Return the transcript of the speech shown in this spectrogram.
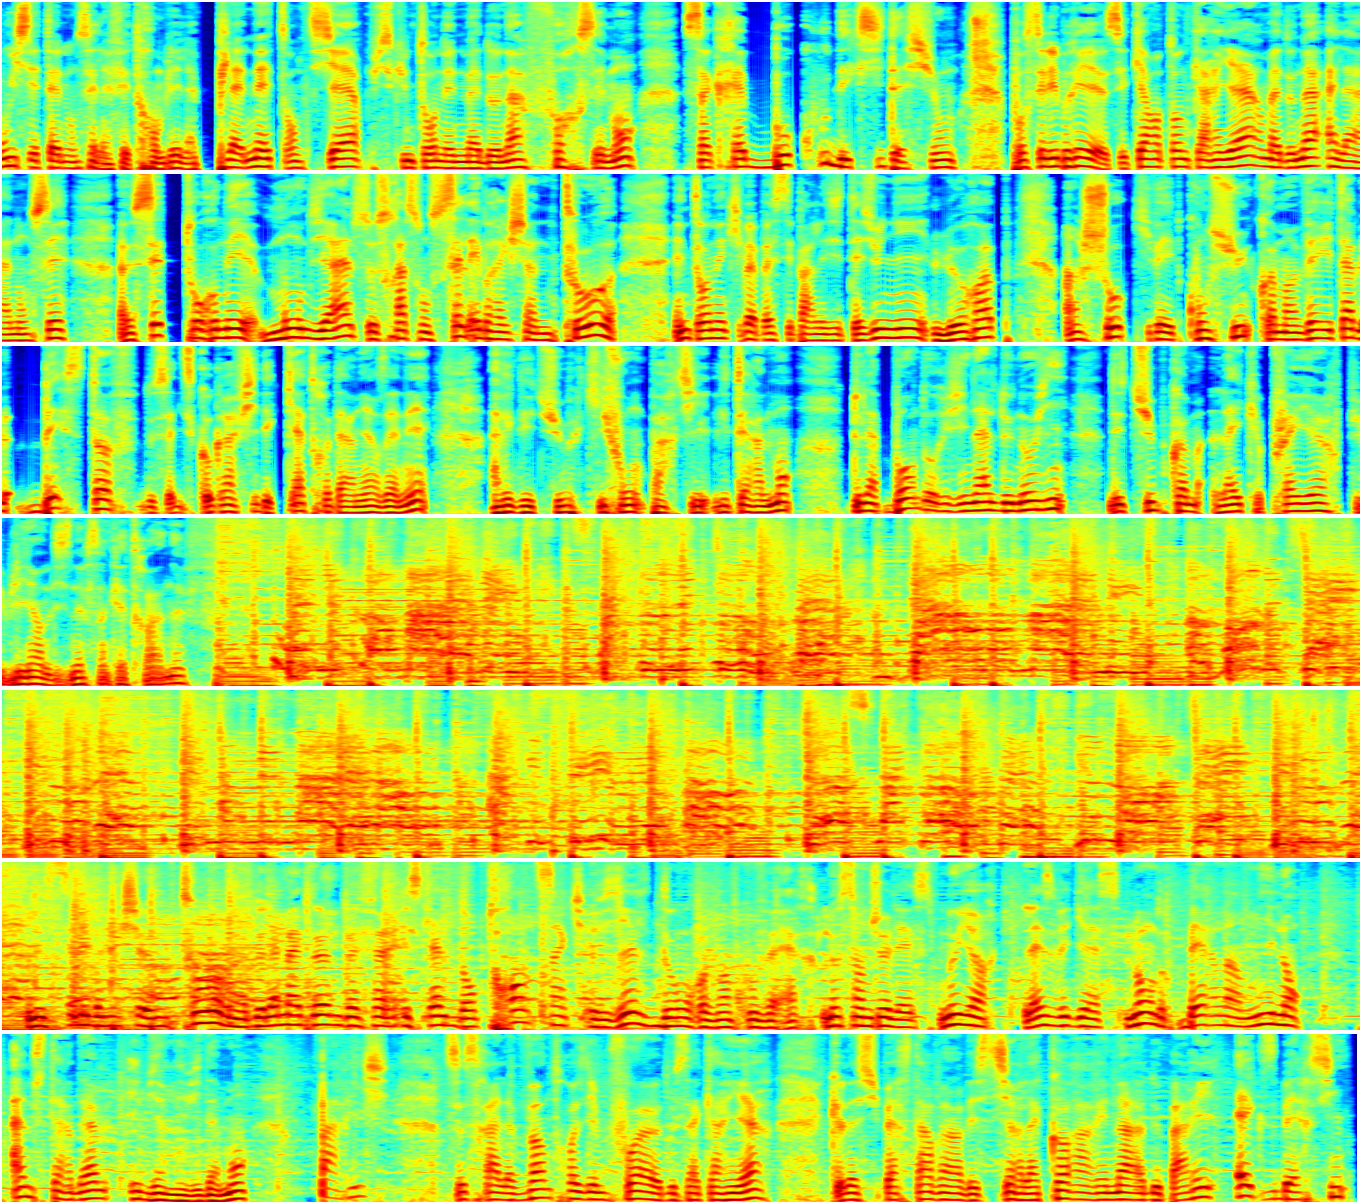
Oui, cette annonce, elle a fait trembler la planète entière, puisqu'une tournée de Madonna, forcément, ça crée beaucoup d'excitation. Pour célébrer euh, ses 40 ans de carrière, Madonna, elle a annoncé euh, cette tournée mondiale. Ce sera son Celebration Tour, une tournée qui va passer par les États-Unis, l'Europe, un show qui va être conçu comme un véritable best-of de sa discographie des quatre dernières années, avec des tubes qui font partie littéralement de la bande originale de nos vies. Des tubes comme Like a Prayer, publié en 1989. Tour de la Madone va faire escale dans 35 villes, dont Vancouver, Los Angeles, New York, Las Vegas, Londres, Berlin, Milan, Amsterdam et bien évidemment Paris. Ce sera la 23e fois de sa carrière que la superstar va investir l'accord Arena de Paris, ex-Bercy.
